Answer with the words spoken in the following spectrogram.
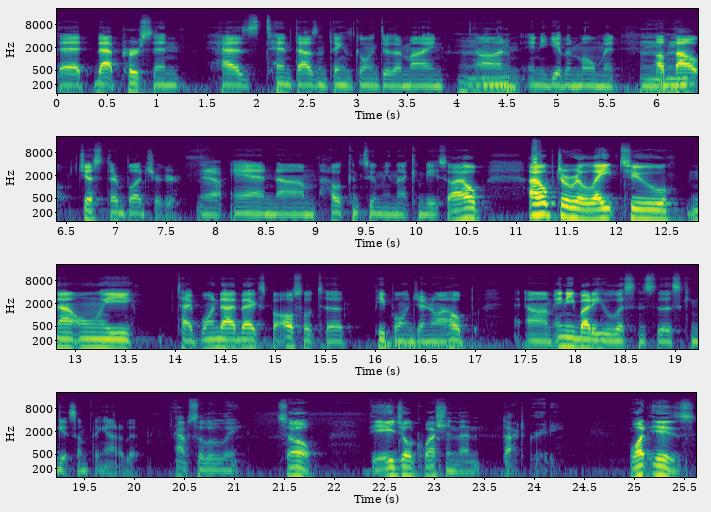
that that person has 10,000 things going through their mind Mhm. on any given moment Mhm. about just their blood sugar Yeah. and um, how consuming that can be. So I hope I hope to relate to not only type 1 diabetics but also to people in general. I hope um, anybody who listens to this can get something out of it. Absolutely. So, the age old question then, Dr. Grady. What is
